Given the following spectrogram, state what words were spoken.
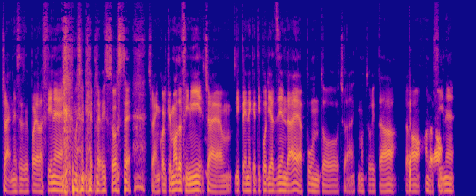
cioè nel senso che poi alla fine le risorse, cioè in qualche modo finì, cioè dipende che tipo di azienda è appunto, cioè che maturità, però alla però... fine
